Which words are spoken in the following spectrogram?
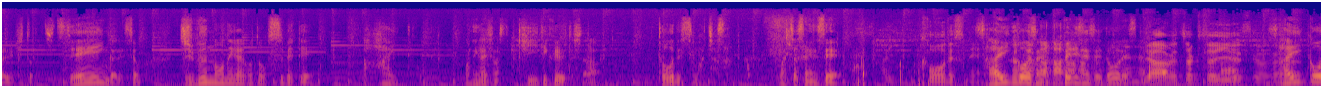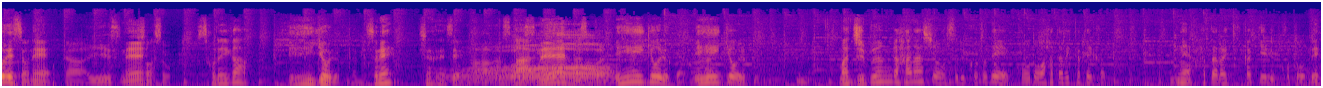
れる人たち全員がですよ自分のお願い事をすべて「あはい」ってこう、ね、お願いしますって聞いてくれるとしたらどうです抹茶さん？抹茶先生。こうですね。最高ですね。ペリー先生 どうですか？いやーめちゃくちゃいいですよね。最高ですよね。いやいいですね。そうなんですよ。それが営業力なんですよね白先生。あーそうはいですね。おー営業力は影響力、うん。まあ、自分が話をすることで行動を働きかけか、ね、働きかけることで、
